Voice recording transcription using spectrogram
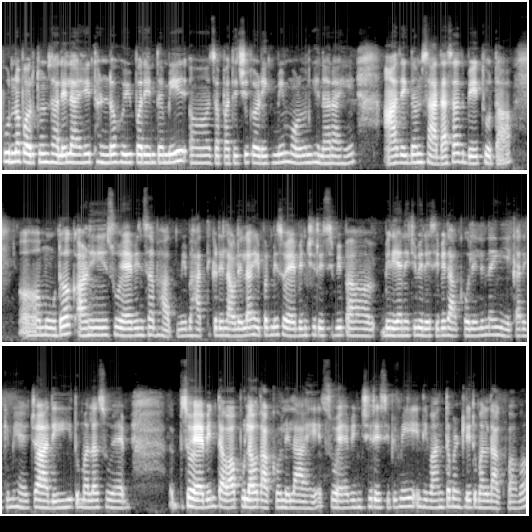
पूर्ण परतून झालेलं आहे. थंड होईपर्यंत मी चपातीची कणिक मी मळून घेणार आहे. आज एकदम साधासाच बेत होता. मोदक आणि सोयाबीनचा भात. मी भात तिकडे लावलेला आहे पण मी सोयाबीनची रेसिपी पा बिर्याणीची बी रेसिपी दाखवलेली नाही आहे कारण की मी ह्याच्या आधीही तुम्हाला सोयाब सोयाबीन तवा पुलाव दाखवलेला आहे. सोयाबीनची रेसिपी मी निवांत म्हटली तुम्हाला दाखवावं.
